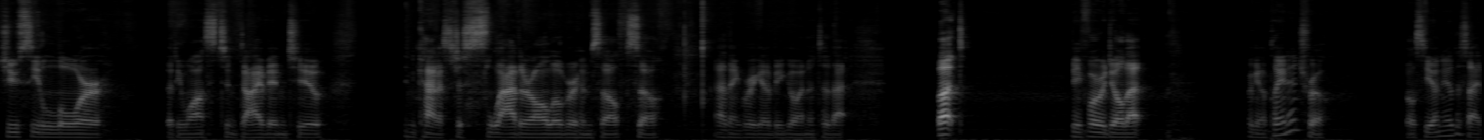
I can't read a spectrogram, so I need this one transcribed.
juicy lore that he wants to dive into and kind of just slather all over himself. So I think we're going to be going into that. But before we do all that, we're going to play an intro. I'll see you on the other side.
